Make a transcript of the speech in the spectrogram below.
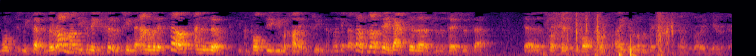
want to, we said for the Rambam you can make a chidduh between the animal itself and the milk. You could possibly be mechalik between them. Okay, that, that's, that's going back to the, to the Tosus there. Yeah, that's what Tosus the bottom of Ayin Gimel That was about a year ago.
